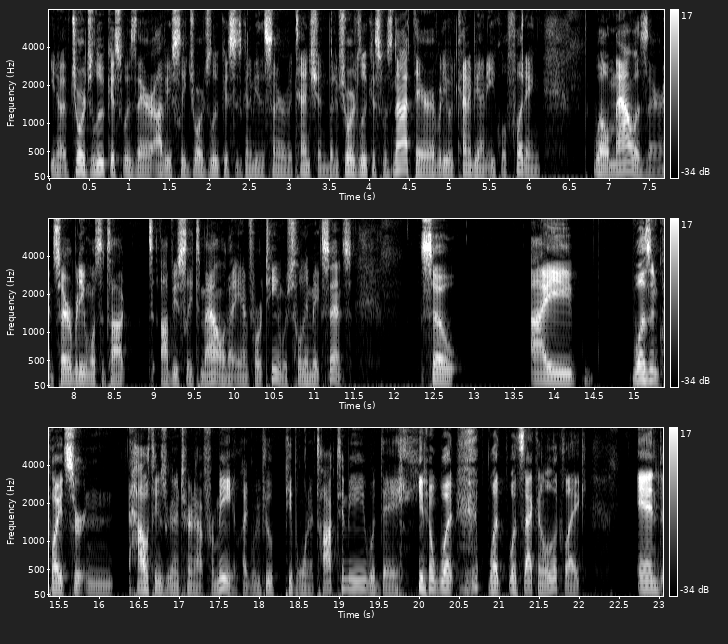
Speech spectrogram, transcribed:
you know, if George Lucas was there, obviously George Lucas is going to be the center of attention. But if George Lucas was not there, everybody would kind of be on equal footing. Well, Mal is there. And so everybody wants to talk, to, obviously, to Mal about Aeon 14, which totally makes sense. So I wasn't quite certain how things were going to turn out for me. Like, would people, people want to talk to me? Would they, you know, what, what, what's that going to look like? And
